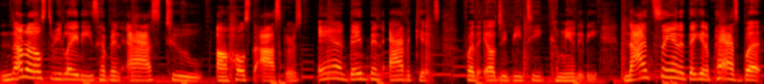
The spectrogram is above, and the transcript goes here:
none of those three ladies have been asked to uh, host the Oscars, and they've been advocates for the LGBT community. Not saying that they get a pass, but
